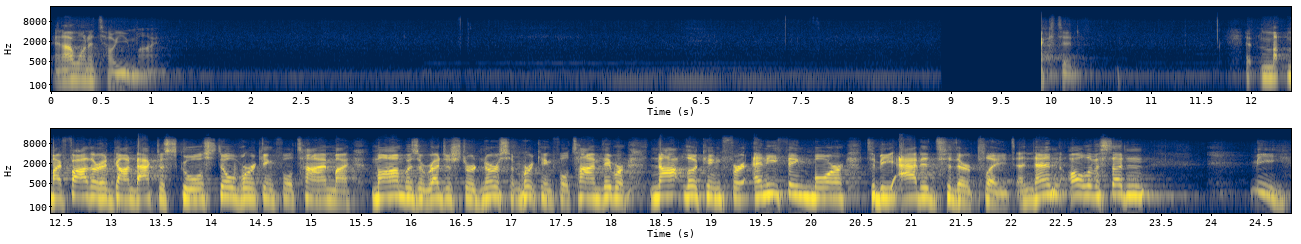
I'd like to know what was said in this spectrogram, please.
And I want to tell you mine. My father had gone back to school, still working full time. My mom was a registered nurse and working full time. They were not looking for anything more to be added to their plate. And then all of a sudden, me.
